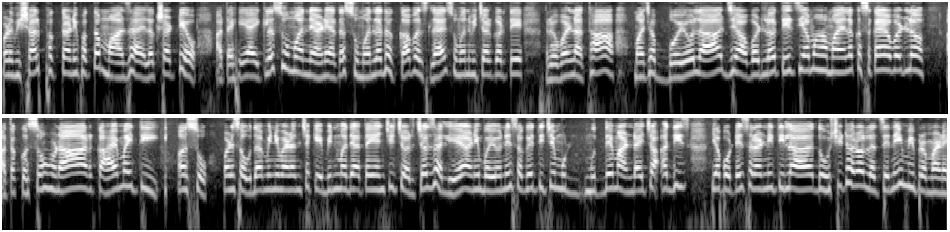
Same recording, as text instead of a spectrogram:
पण विशाल फक्त आणि फक्त माझा आहे. लक्षात ठेव. आता हे ऐकलं सुमनने आणि आता सुमनला धक्का बसला आहे सुमन विचार करते रवळनाथा माझ्या बयोला जे आवडलं तेच या महामायाला कसं काय आवडलं? आता कसं होणार? काय माहिती? असो. पण सौदामिनी मॅडमच्या केबिनमध्ये आता यांची चर्चा झाली आहे आणि बयोने सगळे तिचे मुद मुद्दे मांडायच्या आधीच या पोटे सरांनी तिला दोषी ठरवलंच आहे नेहमीप्रमाणे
